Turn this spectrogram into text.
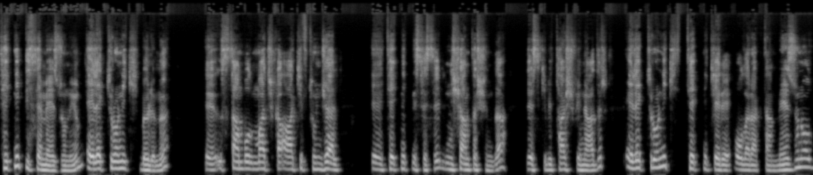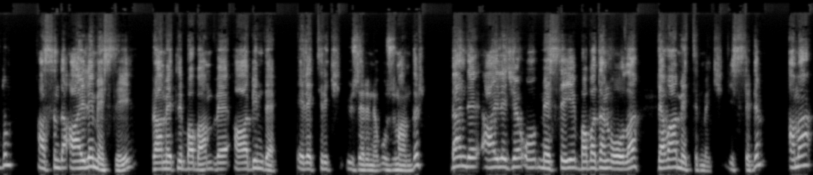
Teknik lise mezunuyum. Elektronik bölümü. Ee, İstanbul Maçka Akif Tuncel e, Teknik Lisesi Nişantaşı'nda eski bir taş binadır. Elektronik teknikeri olaraktan mezun oldum. Aslında aile mesleği rahmetli babam ve abim de elektrik üzerine uzmandır. Ben de ailece o mesleği babadan oğula devam ettirmek istedim. Ama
